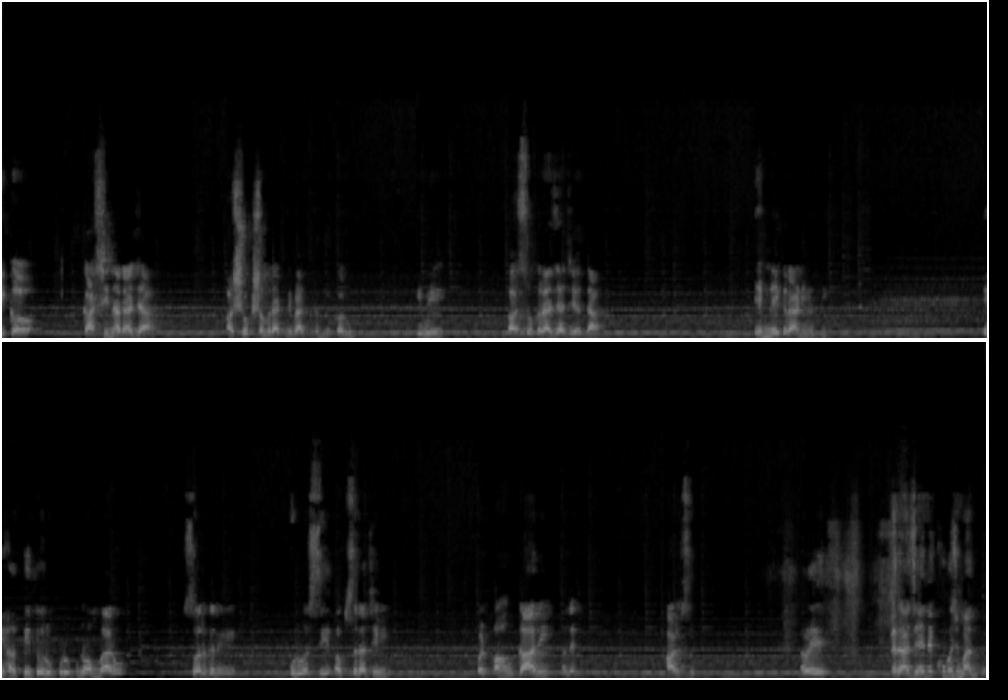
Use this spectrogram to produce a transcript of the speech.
એક કાશીના રાજા અશોક સમ્રાટની વાત તમને કરું? ભાઈ અશોક રાજા જે હતા, એમને એક રાણી હતી. એ હતી તો રૂપરૂપનો અંબારો, સ્વર્ગની ઉર્વશી અપ્સરા જેવી, પણ અહંકારી અને આળસુ. હવે રાજા એને ખૂબ જ માનતો.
